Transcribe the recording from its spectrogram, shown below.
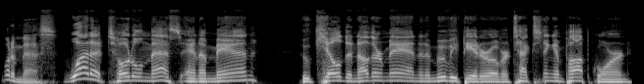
what a mess. What a total mess. And a man who killed another man in a movie theater over texting and popcorn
